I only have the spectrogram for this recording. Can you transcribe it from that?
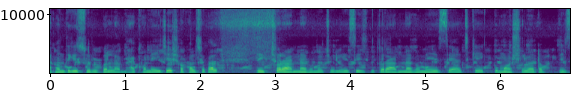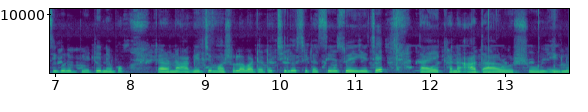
এখন থেকে শুরু করলাম। এখন এই যে সকাল সকাল দেখছ রান্নার রুমে চলে এসেছি। তো রান্নার রুমে এসে আজকে একটু মশলাটা বেশি করে বেটে নেব। কেননা আগের যে মশলা বাটাটা ছিল সেটা শেষ হয়ে গেছে। তাই এখানে আদা, রসুন এগুলো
